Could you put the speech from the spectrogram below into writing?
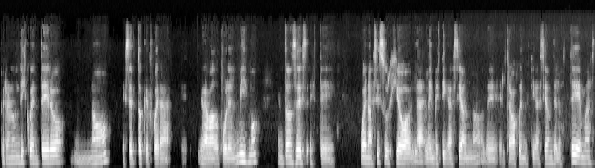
pero en un disco entero no, excepto que fuera eh, grabado por él mismo. Entonces, este, bueno, así surgió la, investigación, ¿no? el trabajo de investigación de los temas,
